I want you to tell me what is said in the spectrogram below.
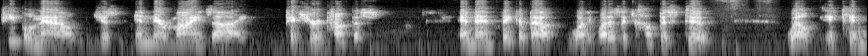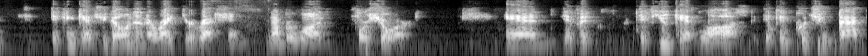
people now just in their mind's eye picture a compass, and then think about what what does a compass do? Well, it can it can get you going in the right direction. Number one, for sure and if it if you get lost, it can put you back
